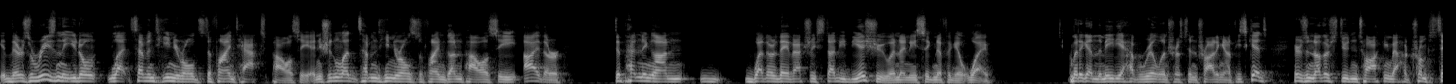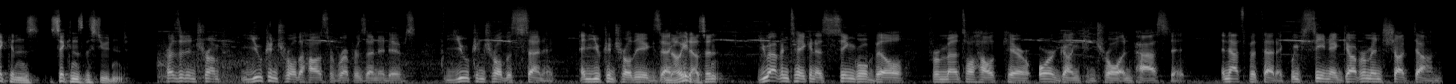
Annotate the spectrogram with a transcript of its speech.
There's a reason that you don't let 17 year olds define tax policy, and you shouldn't let 17 year olds define gun policy either, depending on whether they've actually studied the issue in any significant way. But again, the media have a real interest in trotting out these kids. Here's another student talking about how Trump sickens, sickens the student. President Trump, you control the House of Representatives, you control the Senate, and you control the executive. No, he doesn't. You haven't taken a single bill for mental health care or gun control and passed it. And that's pathetic. We've seen a government shutdown,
